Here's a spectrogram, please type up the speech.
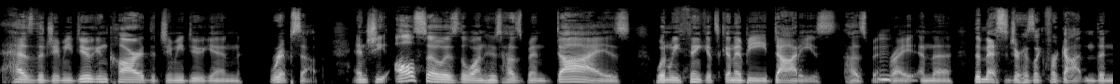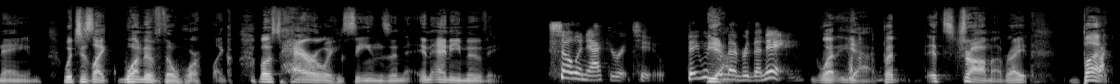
has the Jimmy Dugan card that Jimmy Dugan rips up. And she also is the one whose husband dies when we think it's going to be Dottie's husband, Mhm. right? And the, the messenger has like forgotten the name, which is like one of the wor- like most harrowing scenes in, in any movie. So inaccurate too. They would Yeah. remember the name. What? Yeah, but it's drama, right? But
